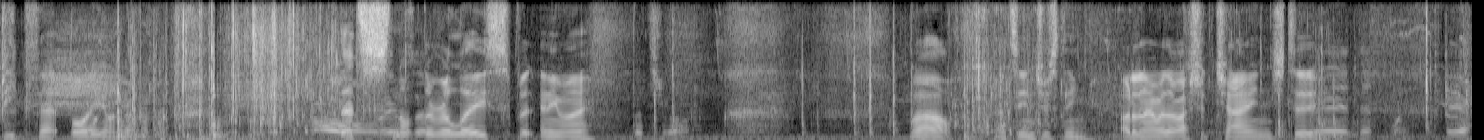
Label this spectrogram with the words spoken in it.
Big fat body on him. oh, That's not a- the release, but anyway. That's right. Wow, that's interesting. I don't know whether I should change to. Yeah, definitely. Yeah.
